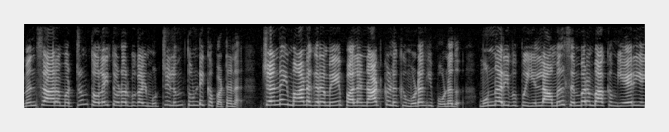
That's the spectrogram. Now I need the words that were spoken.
மின்சாரம் மற்றும் தொலைத்தொடர்புகள் முற்றிலும் துண்டிக்கப்பட்டன. சென்னை மாநகரமே பல நாட்களுக்கு முடங்கி போனது. முன்னறிவிப்பு இல்லாமல் செம்பரம்பாக்கம் ஏரியை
